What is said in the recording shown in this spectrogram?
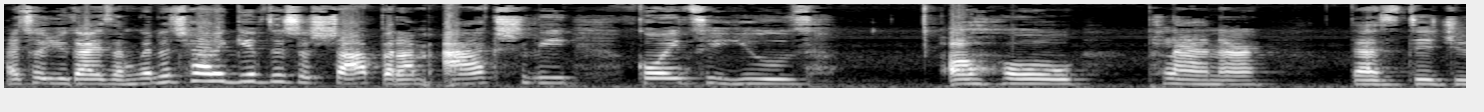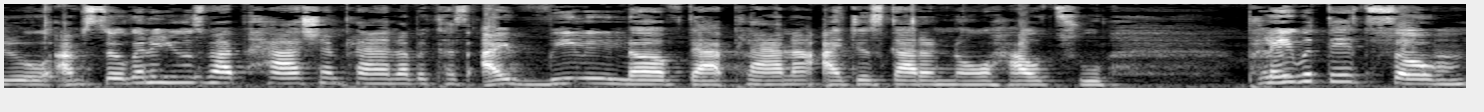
i told you guys i'm going to try to give this a shot but i'm actually going to use a whole planner that's digital. I'm still going to use my passion planner because I really love that planner. I just got to know how to play with it. So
